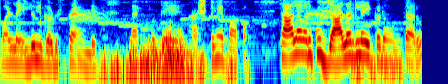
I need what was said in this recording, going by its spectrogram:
వాళ్ళ ఇల్లులు గడుస్తాయండి. లేకపోతే కష్టమే పాపం. చాలా వరకు జాలర్లే ఇక్కడ ఉంటారు.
